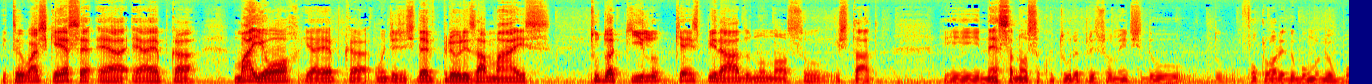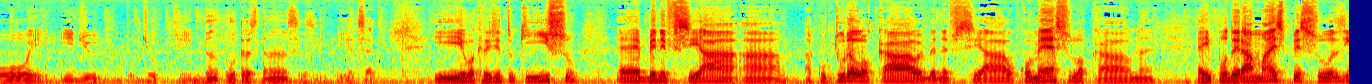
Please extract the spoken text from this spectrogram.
Então eu acho que essa é a, é a época maior e a época onde a gente deve priorizar mais tudo aquilo que é inspirado no nosso estado. E nessa nossa cultura, principalmente do, do folclore do Bumba Meu Boi e de, de, de, dan outras danças e, e, etc. E eu acredito que isso é beneficiar a, a cultura local, é beneficiar o comércio local, né? é empoderar mais pessoas e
